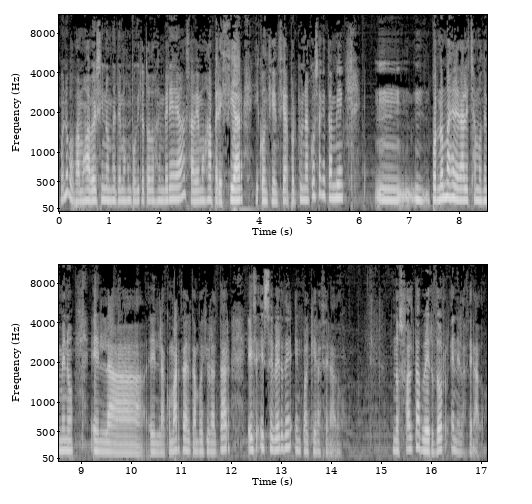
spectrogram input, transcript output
Bueno, pues vamos a ver si nos metemos un poquito todos en verea, sabemos apreciar y concienciar, porque una cosa que también mm, por norma general echamos de menos en la, en la comarca del campo de Gibraltar es ese verde en cualquier acerado. Nos falta verdor en el acerado.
